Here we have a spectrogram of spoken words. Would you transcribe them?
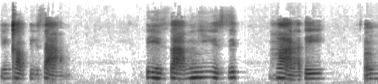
กินข้าวตีสามตีสามยี่สิบห้านาทีเออ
